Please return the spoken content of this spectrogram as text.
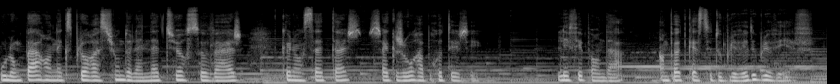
où l'on part en exploration de la nature sauvage que l'on s'attache chaque jour à protéger. L'effet panda, un podcast WWF.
